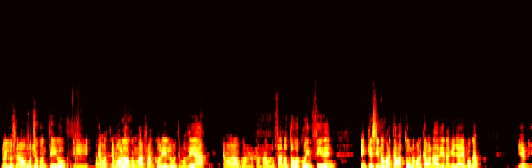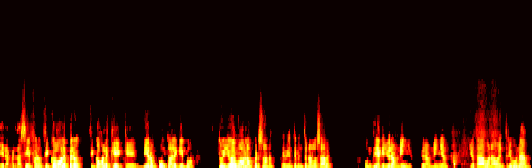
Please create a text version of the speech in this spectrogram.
nos ilusionamos mucho contigo y hemos, hemos hablado con Mar Francolín los últimos días, hemos hablado con, con Raúl Lozano, todos coinciden en que si no marcabas tú, no marcaba nadie en aquella época. Y, y era verdad, sí, fueron cinco goles, pero cinco goles que, que dieron puntos al equipo. Tú y yo hemos hablado en persona, evidentemente no lo sabes, un día que yo era un niño. Yo era un niño, yo estaba abonado en tribuna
